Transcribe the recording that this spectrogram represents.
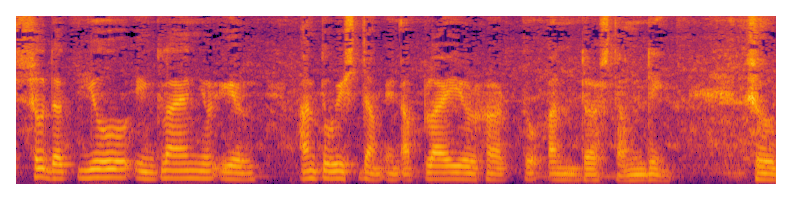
so that you incline your ear unto wisdom and apply your heart to understanding. So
